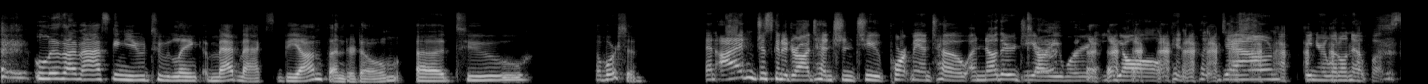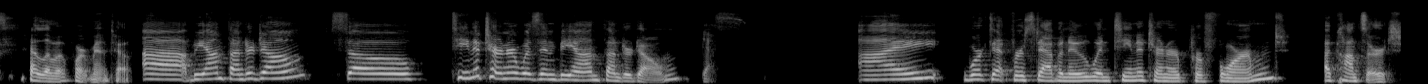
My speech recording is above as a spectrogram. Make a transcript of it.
Lizz, I'm asking you to link Mad Max Beyond Thunderdome uh, to abortion. And I'm just going to draw attention to portmanteau, another GRE word y'all can put down in your little notebooks. I love a portmanteau. Uh, Beyond Thunderdome. So Tina Turner was in Beyond Thunderdome. Yes. I worked at First Avenue when Tina Turner performed a concert.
